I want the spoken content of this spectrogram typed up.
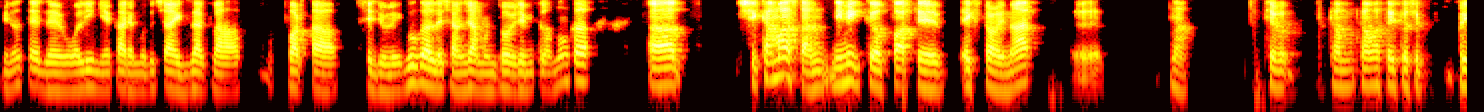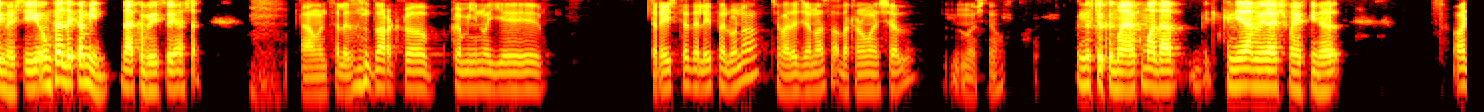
minute, de o linie care mă ducea exact la poarta sediului Google, deci ajungeam în 20 de minute la muncă. Uh, și cam asta, nimic foarte extraordinar. Uh, na, ce, cam, cam asta e tot ce primești. E un fel de cămin, dacă vrei să o iei așa. Am înțeles, doar că căminul e 300 de lei pe lună, ceva de genul ăsta, dacă nu mă înșel, nu știu. Nu știu cât mai e acum, dar când eram era și mai ieftină. Ok,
